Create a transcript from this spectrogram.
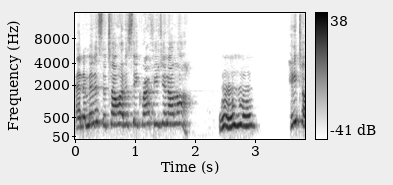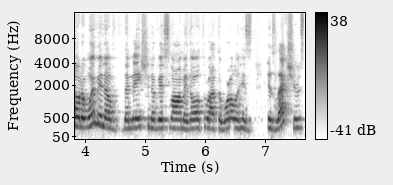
and the minister told her to seek refuge in Allah. Mm-hmm. He told the women of the nation of Islam and all throughout the world in his, his lectures,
